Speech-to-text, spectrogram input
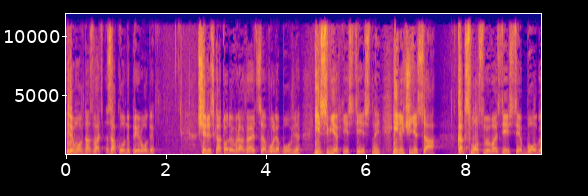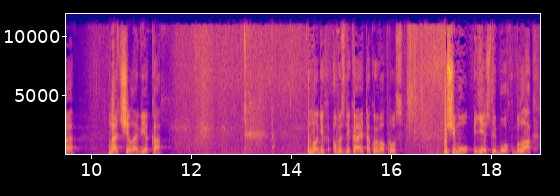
или можно назвать законы природы. через который выражается воля Божья, и сверхъестественный, или чудеса, как способы воздействия Бога на человека. У многих возникает такой вопрос. Почему, если Бог благ,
